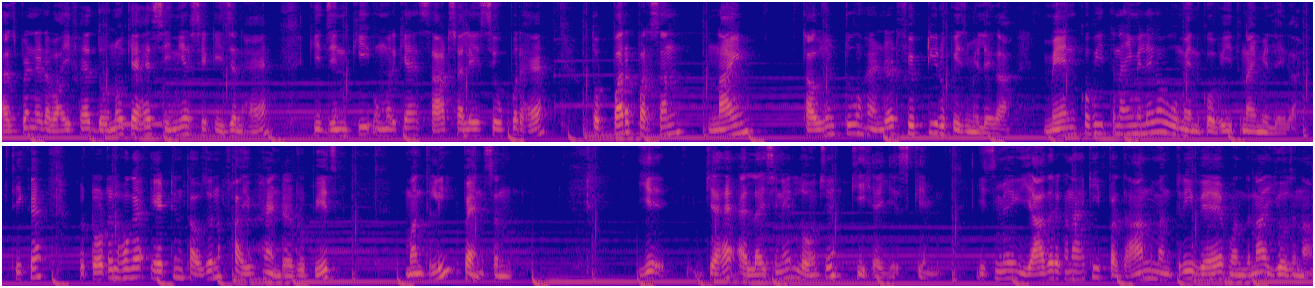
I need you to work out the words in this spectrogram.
हस्बैंड एंड वाइफ है, दोनों क्या है सीनियर सिटीजन है, कि जिनकी उम्र क्या है, साठ साल इससे ऊपर है तो per person nine thousand two hundred fifty rupees मिलेगा। मेन को भी इतना ही मिलेगा वुमेन को भी इतना ही मिलेगा, ठीक है? तो टोटल हो गया eighteen thousand five hundred rupees monthly pension ये क्या है एलआईसी ने लॉन्च की है ये स्कीम इसमें याद रखना है कि प्रधानमंत्री व्यय वंदना योजना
